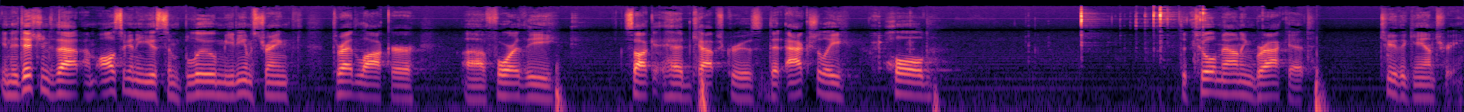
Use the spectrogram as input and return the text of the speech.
in addition to that, I'm also going to use some blue medium strength thread locker uh, for the socket head cap screws that actually hold the tool mounting bracket to the gantry,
